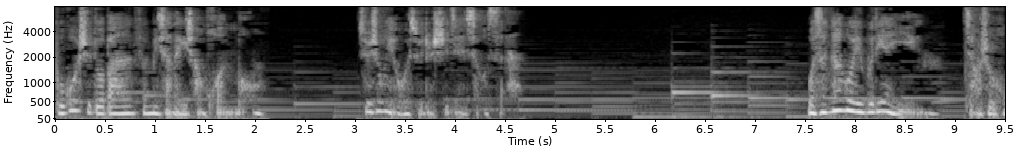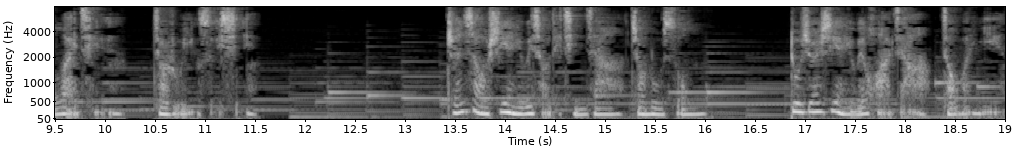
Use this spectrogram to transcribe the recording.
不过是多巴胺分泌下的一场幻梦，最终也会随着时间消散。我曾看过一部电影，讲述婚外情，叫《如影随形》。陈晓饰演一位小提琴家，叫陆松；杜鹃饰演一位画家，叫文英。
